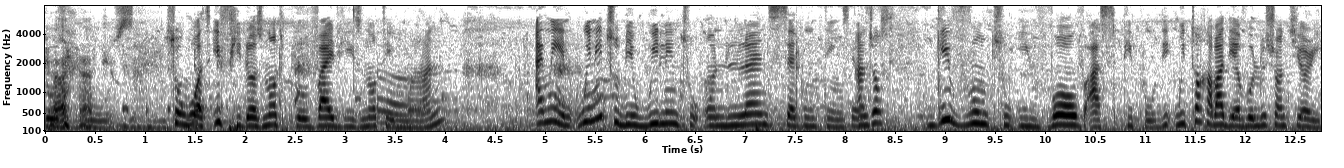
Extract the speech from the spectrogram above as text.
those rules? So what if he does not provide? He's not a man. I mean, we need to be willing to unlearn certain things and just give room to evolve as people. The- We talk about the evolution theory.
